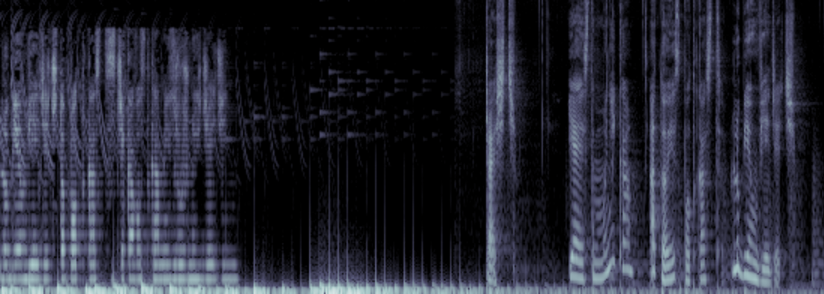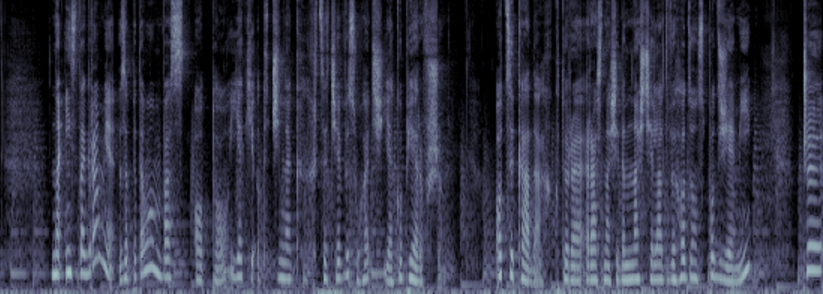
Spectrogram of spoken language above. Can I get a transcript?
Lubię wiedzieć to podcast z ciekawostkami z różnych dziedzin. Cześć. Ja jestem Monika, a to jest podcast Lubię wiedzieć. Na Instagramie zapytałam Was o to, jaki odcinek chcecie wysłuchać jako pierwszy. O cykadach, które raz na 17 lat wychodzą z podziemi, czy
